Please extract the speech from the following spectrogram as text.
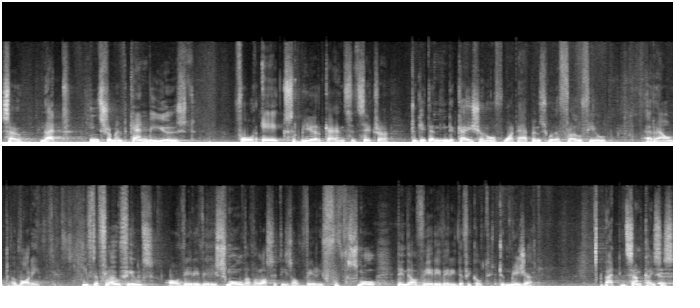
So that instrument can be used for eggs, beer cans, etc., to get an indication of what happens with a flow field around a body. If the flow fields are very, very small, the velocities are very small, then they are very, very difficult to measure. But in some cases,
